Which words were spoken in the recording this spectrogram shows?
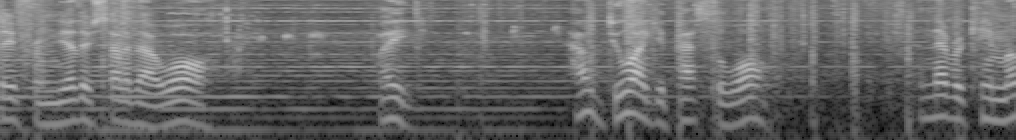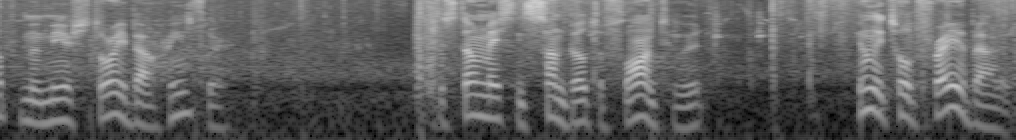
Safe from the other side of that wall. Wait, how do I get past the wall? It never came up in Mimir's story about Hrimthur. The stonemason's son built a flaw into it. He only told Frey about it.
